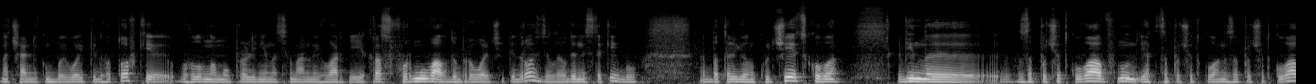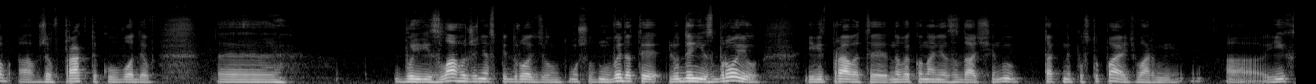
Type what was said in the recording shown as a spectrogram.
начальником бойової підготовки в головному управлінні Національної гвардії, якраз формував добровольчі підрозділи. Один із таких був батальйон Кульчицького. Він е, започаткував, ну як започаткував, не започаткував, а вже в практику вводив е, бойові злагодження з підрозділом, тому що ну, видати людині зброю і відправити на виконання задачі, ну так не поступають в армії, їх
